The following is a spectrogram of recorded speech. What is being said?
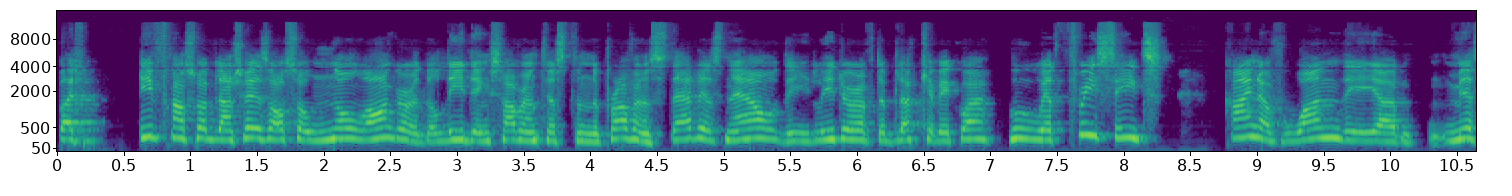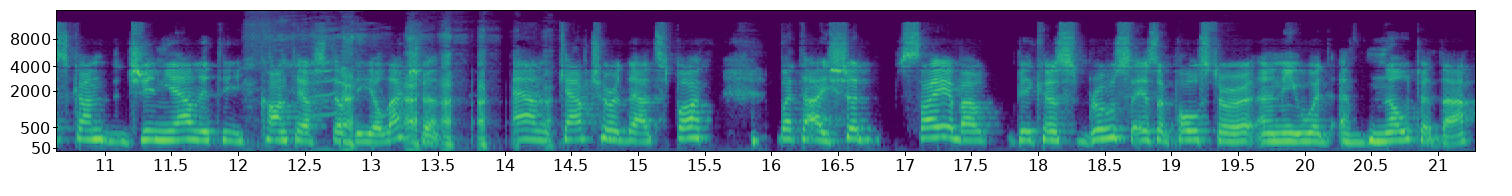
But Yves-François Blanchet is also no longer the leading sovereigntist in the province. That is now the leader of the Bloc Québécois, who with three seats kind of won the um, Miss Congeniality contest of the election and captured that spot. But I should say about, because Bruce is a pollster and he would have noted that,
